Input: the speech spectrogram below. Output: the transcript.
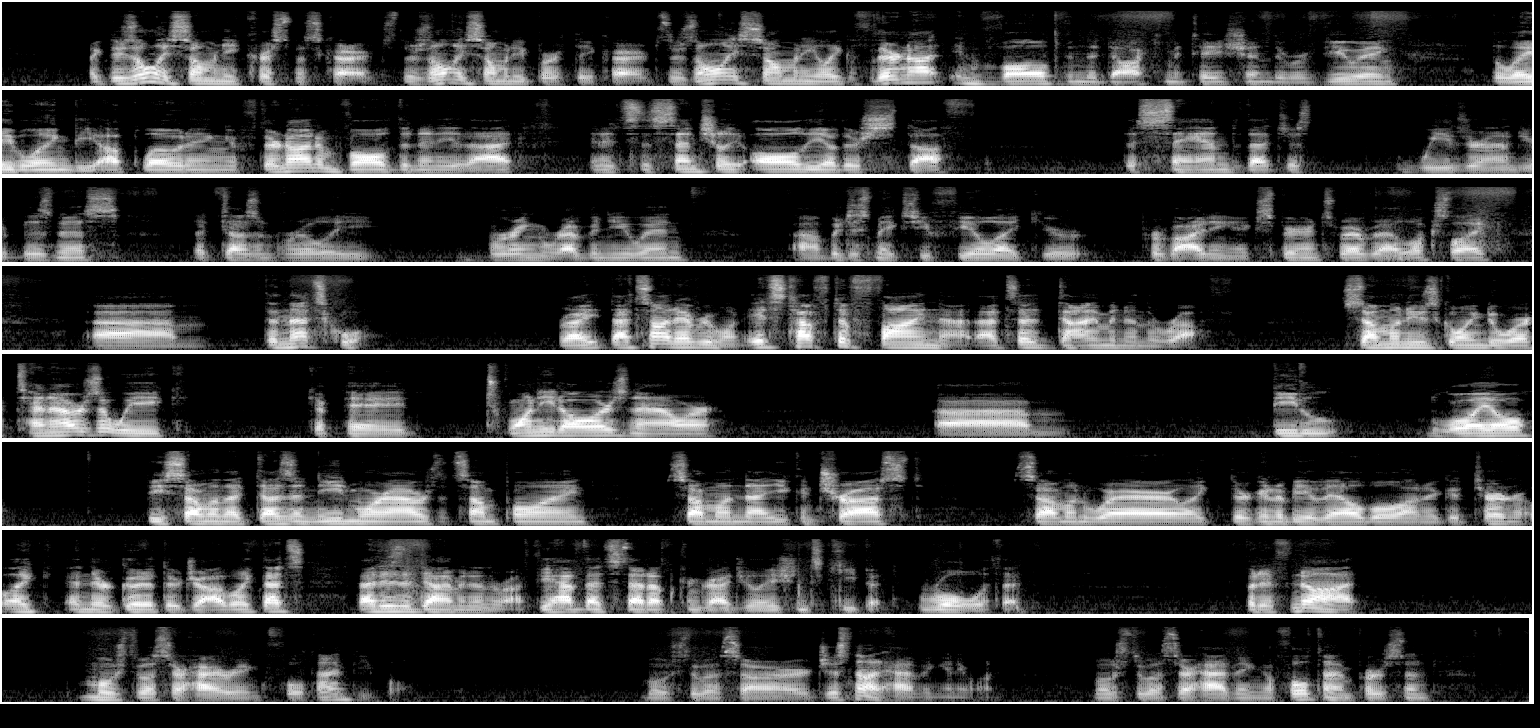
Like, there's only so many Christmas cards. There's only so many birthday cards. There's only so many, like, if they're not involved in the documentation, the reviewing, the labeling, the uploading, if they're not involved in any of that, and it's essentially all the other stuff, the sand that just weaves around your business that doesn't really bring revenue in, uh, but just makes you feel like you're providing experience, whatever that looks like, um, then that's cool right? That's not everyone. It's tough to find that. That's a diamond in the rough. Someone who's going to work 10 hours a week, get paid $20 an hour, um, be loyal, be someone that doesn't need more hours at some point, someone that you can trust, someone where like they're going to be available on a good turn, like, and they're good at their job. Like that's, that is a diamond in the rough. You have that set up, congratulations, keep it, roll with it. But if not, most of us are hiring full time people. Most of us are just not having anyone. Most of us are having a full time person,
